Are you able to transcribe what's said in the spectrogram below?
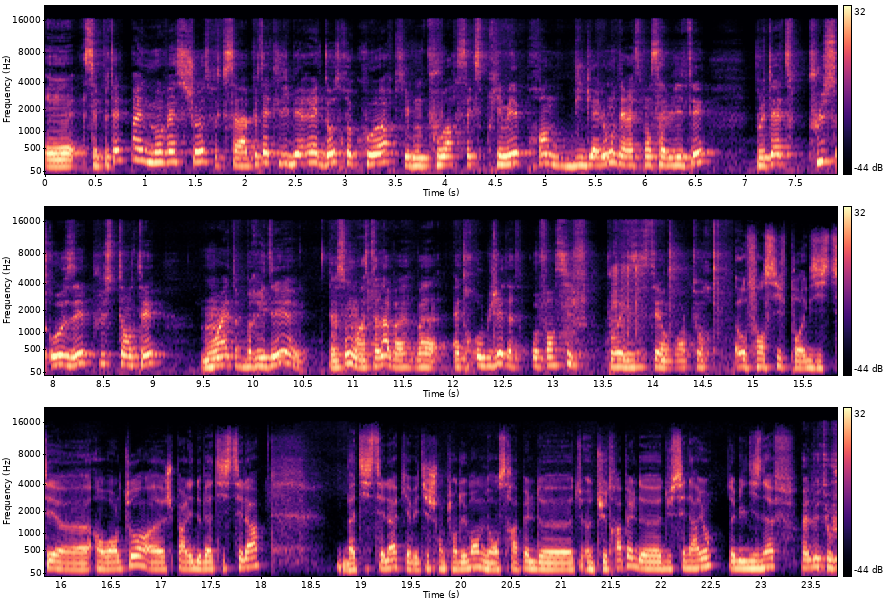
Et c'est peut-être pas une mauvaise chose parce que ça va peut-être libérer d'autres coureurs qui vont pouvoir s'exprimer, prendre du galon, des responsabilités, peut-être plus oser, plus tenter, moins être bridé. De toute façon, Astana va, va être obligé d'être offensif pour exister en World Tour. Offensif pour exister euh, en World Tour. Euh, je parlais de Battistella. Battistella qui avait été champion du monde, mais on se rappelle de. Tu, tu te rappelles de, du scénario 2019 Pas du tout.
